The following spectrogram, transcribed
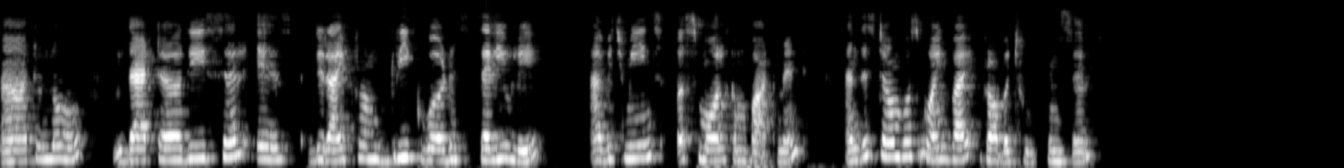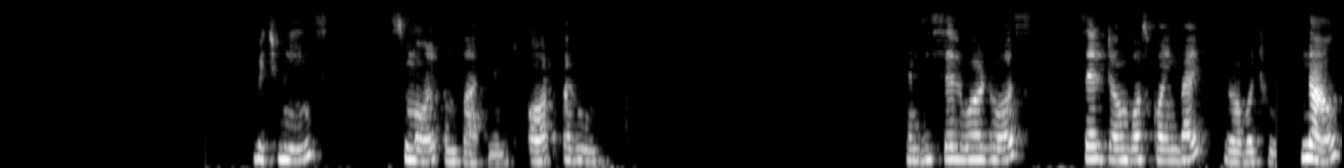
uh, to know that uh, the cell is derived from Greek word cellulae, uh, which means a small compartment, and this term was coined by Robert Hooke himself. which means small compartment or a room. And the cell word was, cell term was coined by Robert Hooke. Now,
